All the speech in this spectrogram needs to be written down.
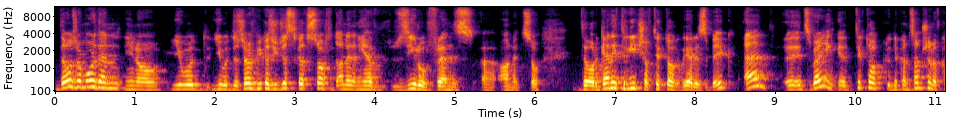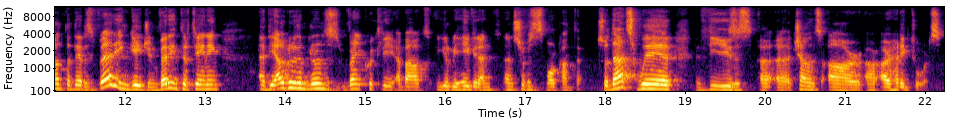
Those are more than you know you would you would deserve because you just got started on it and you have zero friends uh, on it. So the organic reach of TikTok there is big, and it's very uh, TikTok. The consumption of content there is very engaging, very entertaining, and the algorithm learns very quickly about your behavior and, and surfaces more content. So that's where these uh, uh, channels are, are, are heading towards.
